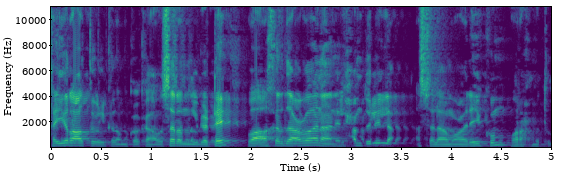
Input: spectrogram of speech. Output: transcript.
ഖൈറാത്തുകൾക്ക് നമുക്കൊക്കെ അവസരം നൽകട്ടെ. അലഹമുല്ല അസ്സലാമു അലൈക്കും വറഹമത്തുള്ള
